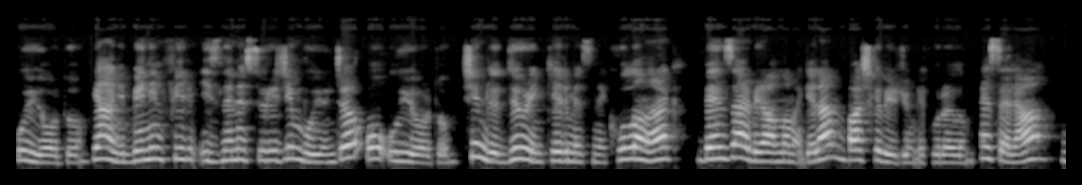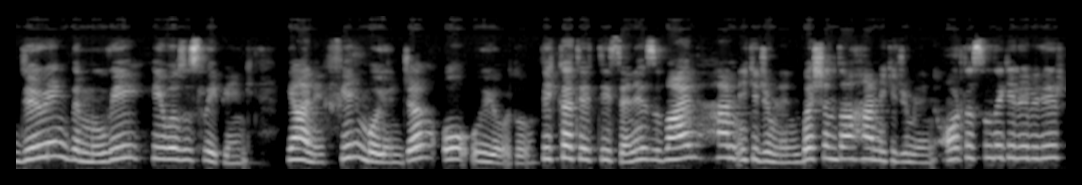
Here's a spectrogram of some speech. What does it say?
uyuyordu. Yani benim film izleme sürecim boyunca o uyuyordu. Şimdi during kelimesini kullanarak benzer bir anlama gelen başka bir cümle kuralım. Mesela during the movie he was sleeping. Yani film boyunca o uyuyordu. Dikkat ettiyseniz while hem iki cümlenin başında hem iki cümlenin ortasında gelebilir.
